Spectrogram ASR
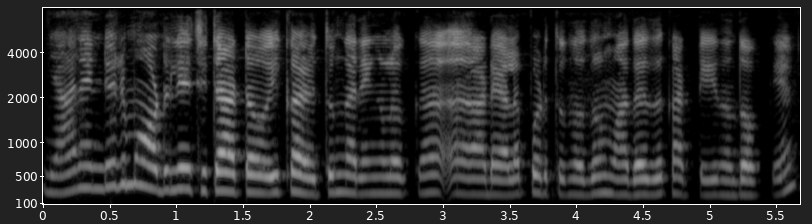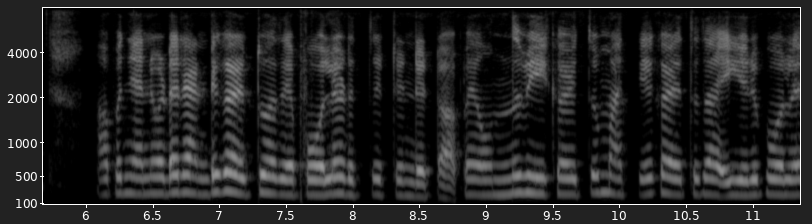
ഞാൻ എന്റെ ഒരു മോഡൽ വെച്ചിട്ടാട്ടോ ഈ കഴുത്തും കാര്യങ്ങളൊക്കെ അടയാളപ്പെടുത്തുന്നതും അതായത് കട്ട് ചെയ്യുന്നതും ഒക്കെ. അപ്പോൾ ഞാനിവിടെ രണ്ട് കഴുത്തും അതേപോലെ എടുത്തിട്ടുണ്ട് കേട്ടോ അപ്പോൾ ഒന്ന് വി കഴുത്തും മറ്റേ കഴുത്ത് ഈ ഒരു പോലെ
